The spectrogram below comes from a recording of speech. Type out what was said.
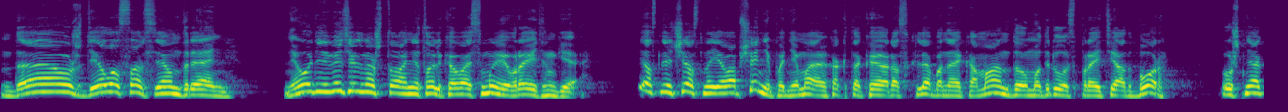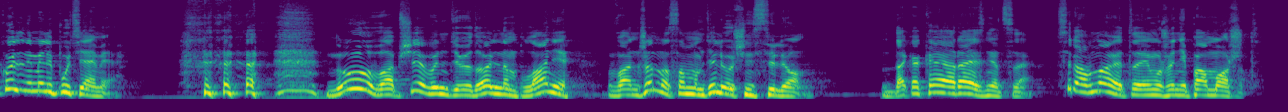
Да уж, дело совсем дрянь. Неудивительно, что они только восьмые в рейтинге. Если честно, я вообще не понимаю, как такая расхлябанная команда умудрилась пройти отбор. Уж не окольными ли путями? Ну, вообще в индивидуальном плане Ван Джен на самом деле очень силен. Да какая разница, все равно это им уже не поможет.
